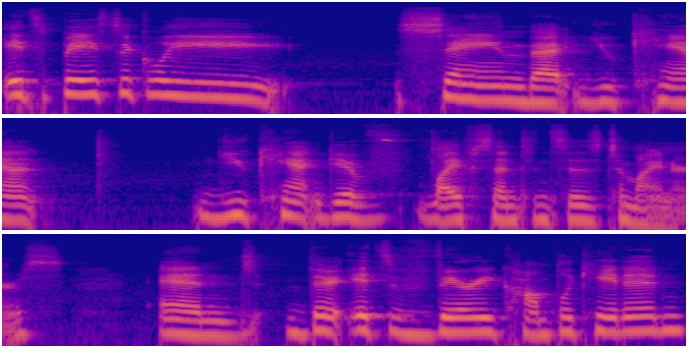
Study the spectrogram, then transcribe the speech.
It's basically saying that you can't you can't give life sentences to minors. And there it's very complicated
